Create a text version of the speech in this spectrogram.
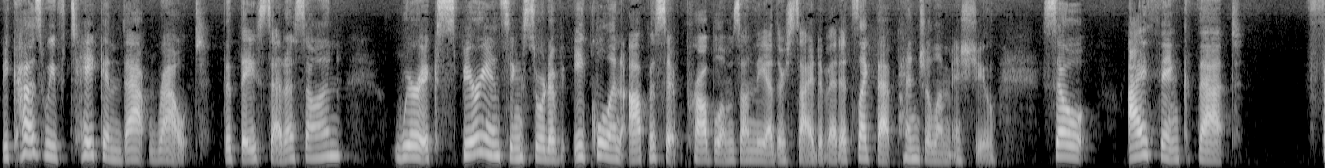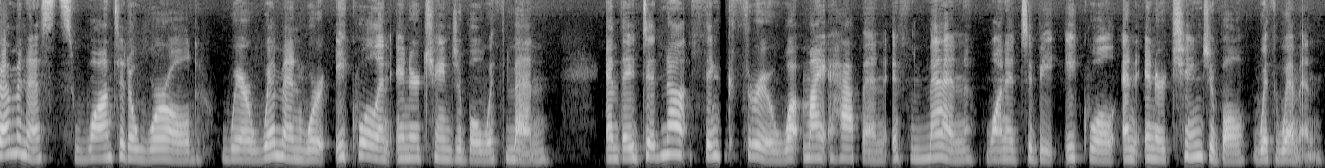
because we've taken that route that they set us on, we're experiencing sort of equal and opposite problems on the other side of it. It's like that pendulum issue. So I think that feminists wanted a world where women were equal and interchangeable with men. And they did not think through what might happen if men wanted to be equal and interchangeable with women.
